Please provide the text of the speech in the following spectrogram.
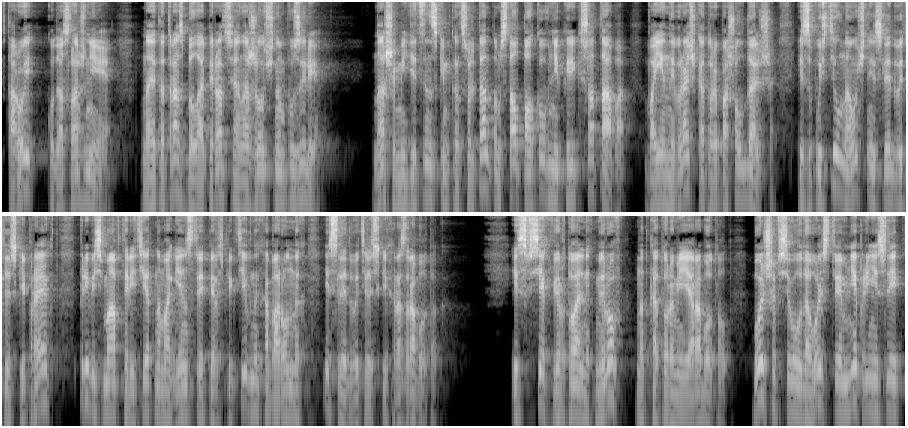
второй – куда сложнее. На этот раз была операция на желчном пузыре. Нашим медицинским консультантом стал полковник Рик Сатава, военный врач, который пошел дальше и запустил научно-исследовательский проект при весьма авторитетном агентстве перспективных оборонных исследовательских разработок. Из всех виртуальных миров, над которыми я работал, больше всего удовольствия мне принесли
